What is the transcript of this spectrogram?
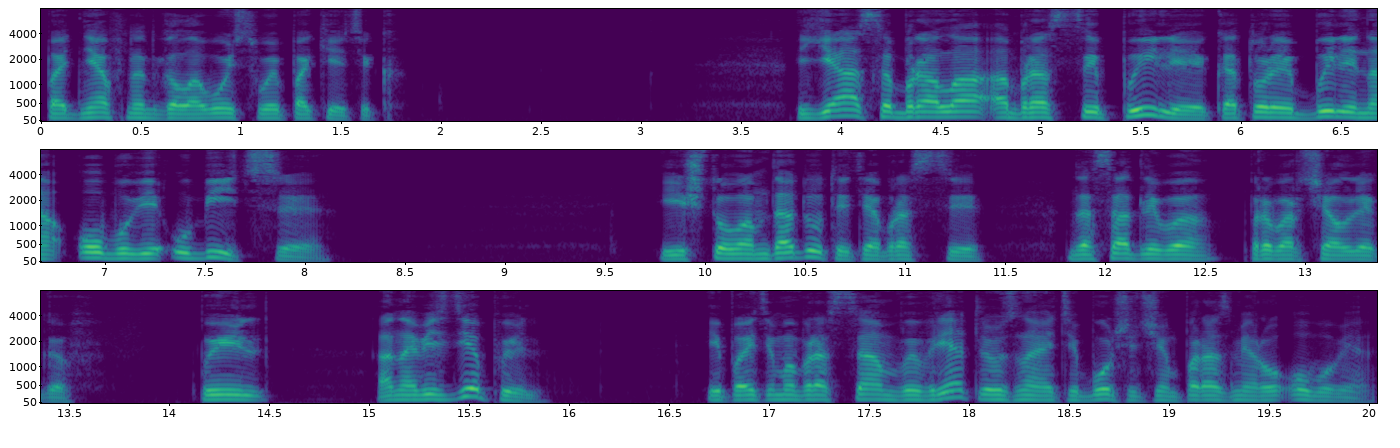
подняв над головой свой пакетик. Я собрала образцы пыли, которые были на обуви убийцы. «И что вам дадут эти образцы?» — досадливо проворчал Легов. «Пыль. Она везде пыль. И по этим образцам вы вряд ли узнаете больше, чем по размеру обуви».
